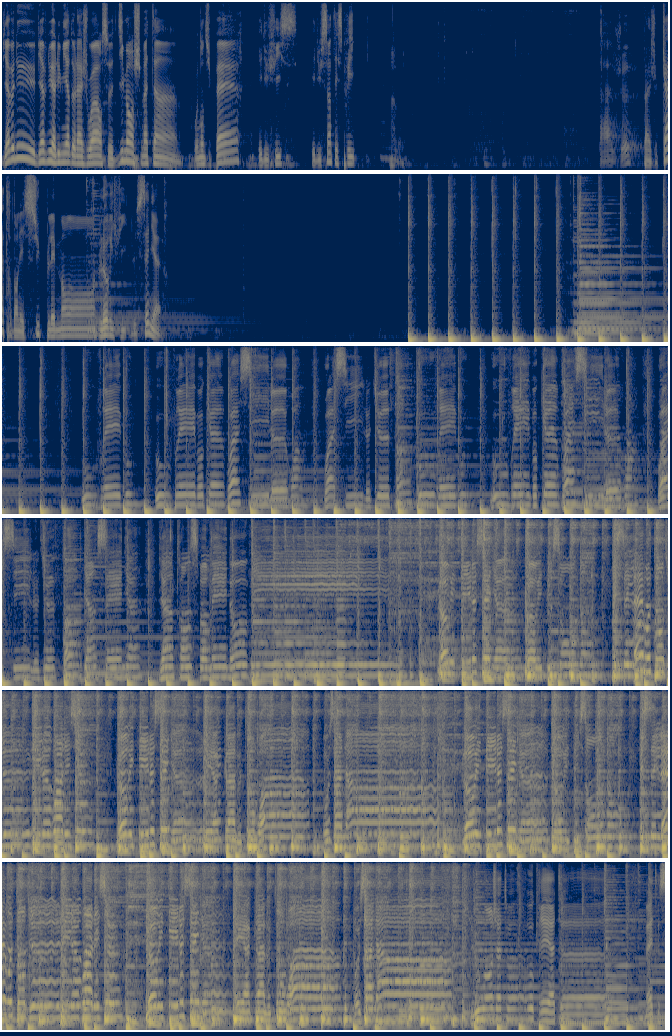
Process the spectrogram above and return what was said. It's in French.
Bienvenue, bienvenue à Lumière de la Joie en ce dimanche matin, au nom du Père et du Fils et du Saint-Esprit. Page. Page 4 dans les suppléments Glorifie le Seigneur. Vos cœurs, voici le roi, voici le Dieu fort. Ouvrez-vous, ouvrez vos cœurs, voici le roi, voici le Dieu fort. Viens Seigneur, viens transformer nos vies. Glorifie le Seigneur, glorifie son nom, et célèbre ton Dieu, lui le roi des cieux. Glorifie le Seigneur et acclame ton roi, Hosanna.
